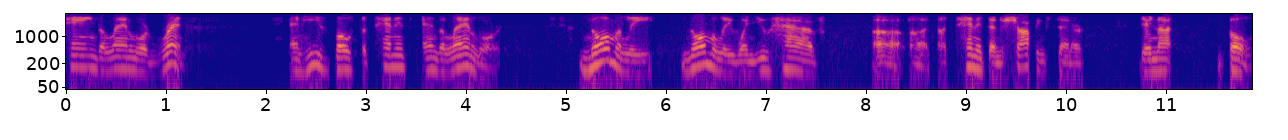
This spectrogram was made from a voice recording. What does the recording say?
paying the landlord rent, and he's both the tenant and the landlord. Normally, normally when you have uh, a, a tenant in a shopping center, they're not both.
